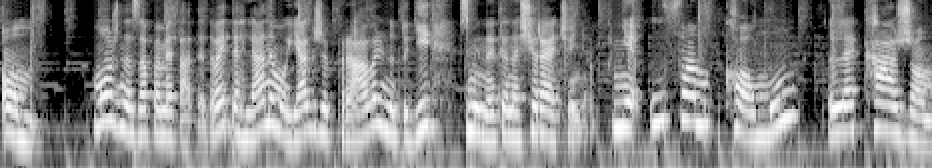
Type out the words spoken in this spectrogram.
ом. Можна запам'ятати. Давайте глянемо, як же правильно тоді змінити наші речення. Nie ufam komu lekarzom.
